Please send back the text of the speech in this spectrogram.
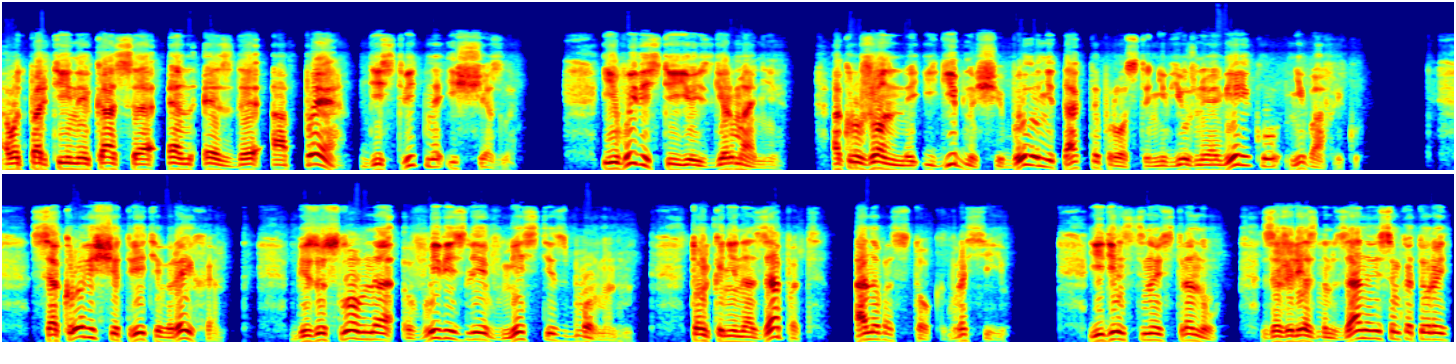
А вот партийная касса НСДАП действительно исчезла. И вывести ее из Германии, окруженной и гибнущей, было не так-то просто ни в Южную Америку, ни в Африку. Сокровища Третьего Рейха безусловно, вывезли вместе с Борманом. Только не на запад, а на восток, в Россию. Единственную страну, за железным занавесом которой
